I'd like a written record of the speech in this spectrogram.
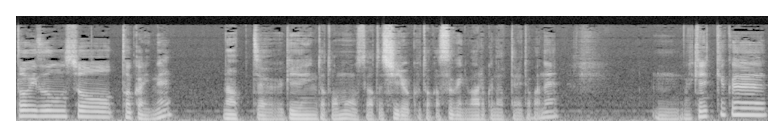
ト依存症とかにねなっちゃう原因だと思うんですよ。あと視力とかすぐに悪くなったりとかね。うん。結局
